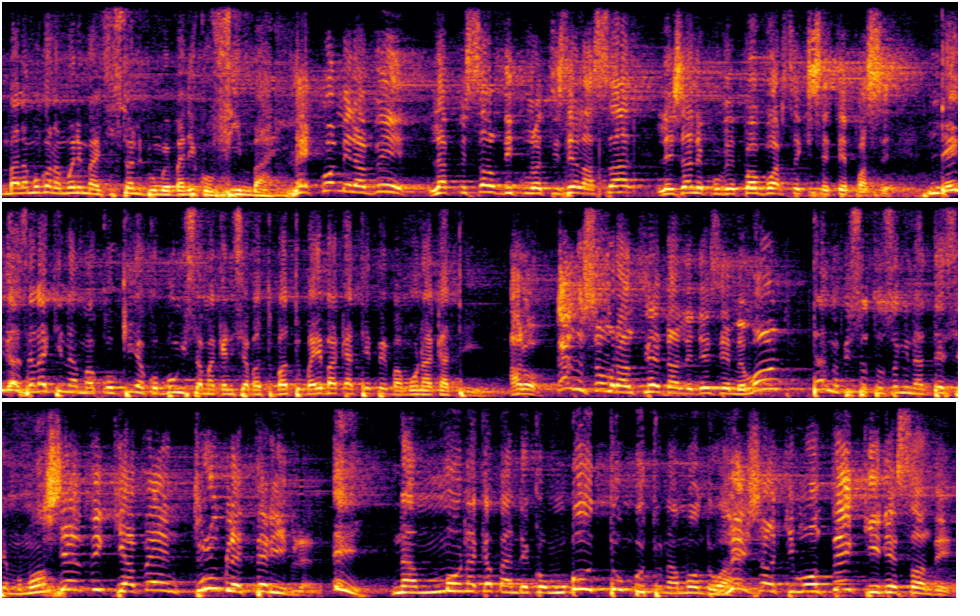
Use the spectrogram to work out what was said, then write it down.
mbala moko namoni magistio ya libumu ebandi kovimba ye Mais comme il avait la puissance d'hypnotiser la salle, les gens ne pouvaient pas voir ce qui s'était passé. ndenge azalaki na makoki ya kobongisa makanisi ya bato bato bayebaka te mpe bamonaka te Alors, quand nous sommes rentrés dans le deuxième monde, j'ai vu qu'il y avait un trouble terrible. e wana Les gens qui montaient, qui descendaient.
